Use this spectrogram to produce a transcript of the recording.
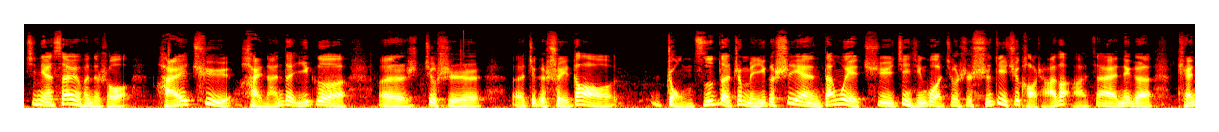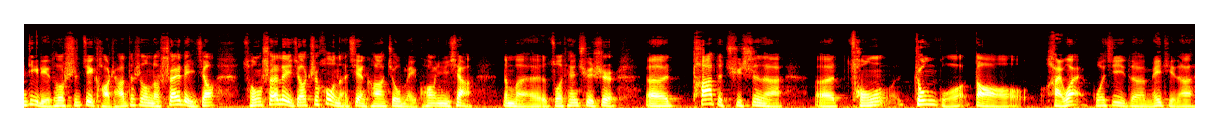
今年三月份的时候还去海南的一个呃，就是呃这个水稻。种子的这么一个试验单位去进行过，就是实地去考察的啊，在那个田地里头实际考察的时候呢，摔了一跤。从摔了一跤之后呢，健康就每况愈下。那么昨天去世，呃，他的去世呢，呃，从中国到海外，国际的媒体呢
